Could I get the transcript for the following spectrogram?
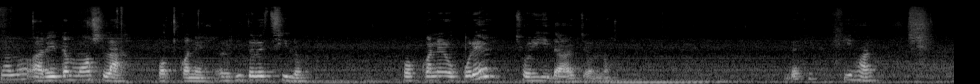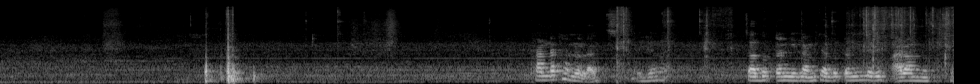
চলো, আর এটা মশলা পপকর্নের ওর ভিতরে ছিল। পপকর্নের ওপরে ছড়িয়ে দেওয়ার জন্য। দেখি কি হয়। ঠান্ডা ঠান্ডা লাগছে ওই জন্য চাদরটা নিলাম। চাদরটা নিলে বেশ আরাম হচ্ছে।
